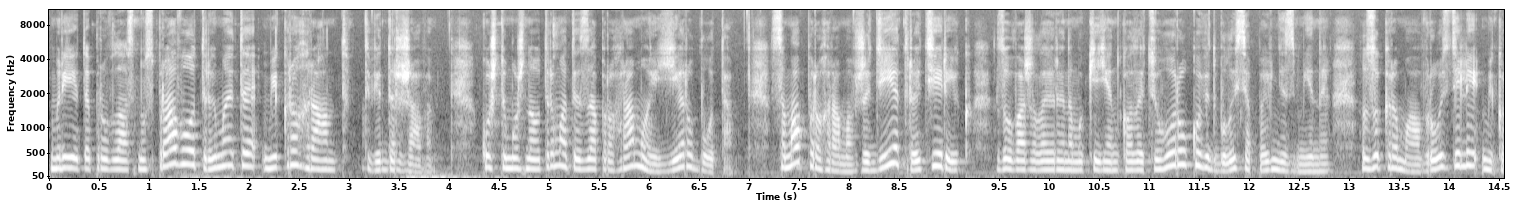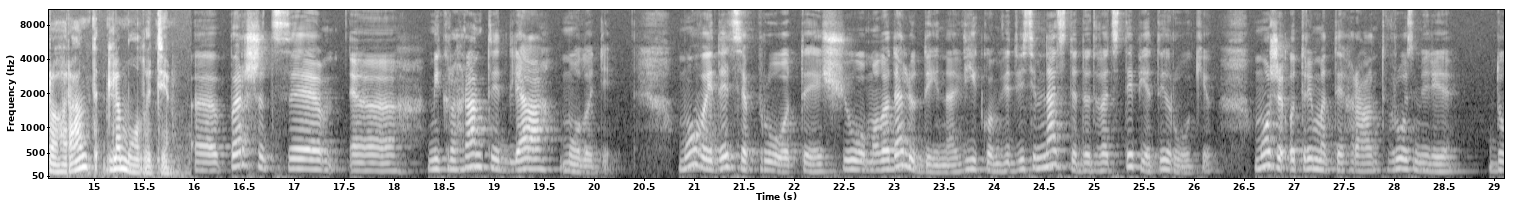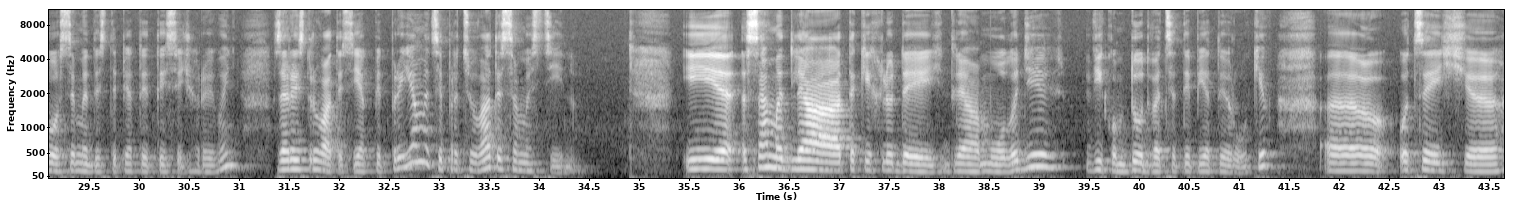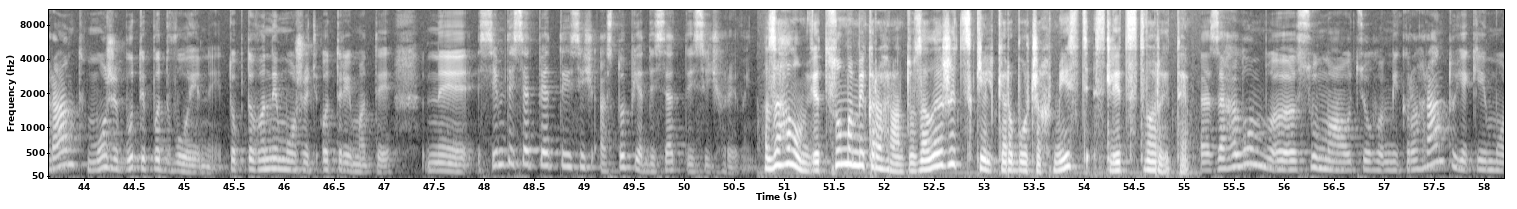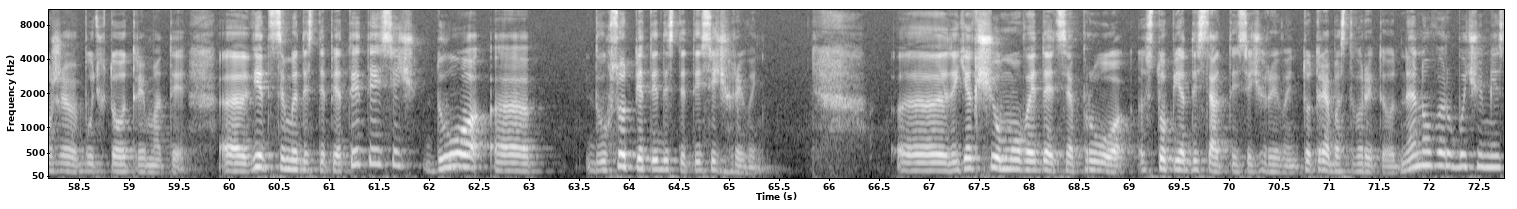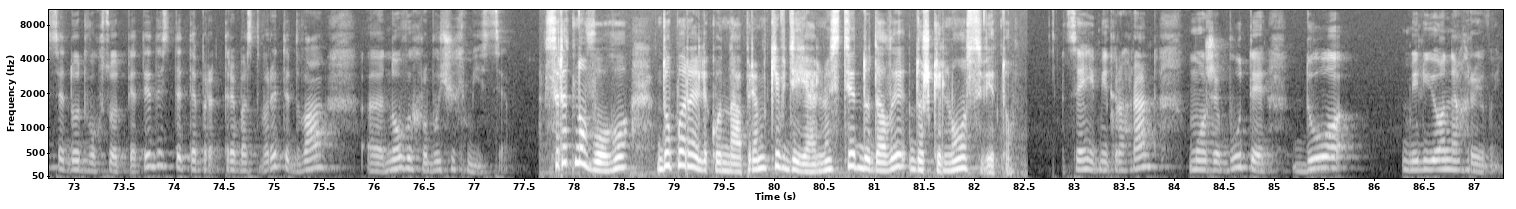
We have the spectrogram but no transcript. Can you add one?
Мрієте про власну справу, отримаєте мікрогрант від держави. Кошти можна отримати за програмою Є робота. Сама програма вже діє третій рік, зауважила Ірина Мокієнко, але цього року відбулися певні зміни, зокрема в розділі Мікрогрант для молоді. Е, Перше це е, мікрогранти для молоді. Мова йдеться про те, що молода людина віком від 18 до 25 років може отримати грант в розмірі до 75 тисяч гривень, зареєструватися як підприємець і працювати самостійно. І саме для таких людей, для молоді віком до 25 років, е, оцей е, грант може бути подвоєний. Тобто вони можуть отримати не 75 тисяч, а 150 тисяч гривень. Загалом від суми мікрогранту залежить, скільки робочих місць слід створити. Е, Загалом сума цього мікрогранту, який може будь-хто отримати, від 75 тисяч до е, 250 тисяч гривень. Е, Якщо мова йдеться про 150 тисяч гривень, то треба створити одне нове робоче місце, до 250 тебр- треба створити два е, нових робочих місця. Серед нового до переліку напрямків діяльності додали дошкільну освіту. Цей мікрогрант може бути до мільйона гривень.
